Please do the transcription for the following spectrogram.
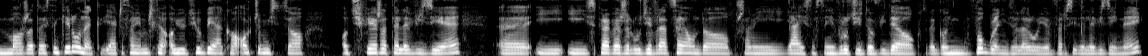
może to jest ten kierunek. Ja czasami myślę o YouTubie jako o czymś, co odświeża telewizję e, i, i sprawia, że ludzie wracają do, przynajmniej ja jestem w stanie wrócić do wideo, którego w ogóle nie toleruję w wersji telewizyjnej.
